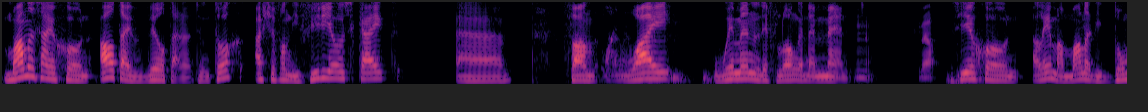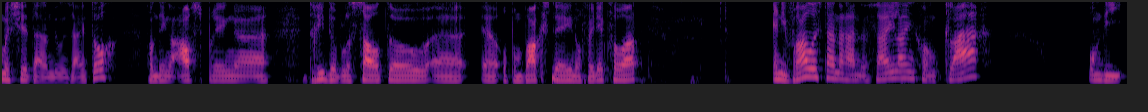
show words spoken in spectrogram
Mannen zijn gewoon altijd wild aan het doen, toch? Als je van die video's kijkt eh, van why women live longer than men. Ja. Ja. Zie je gewoon alleen maar mannen die domme shit aan het doen zijn, toch? Van dingen afspringen, driedubbele salto eh, eh, op een baksteen of weet ik veel wat. En die vrouwen staan daar aan de zijlijn gewoon klaar om die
